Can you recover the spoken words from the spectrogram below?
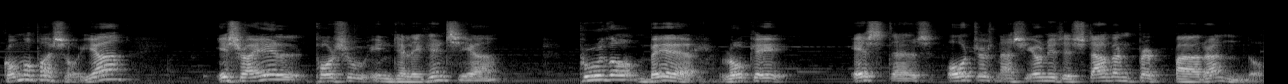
¿Cómo pasó? Ya Israel, por su inteligencia, pudo ver lo que estas otras naciones estaban preparando.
